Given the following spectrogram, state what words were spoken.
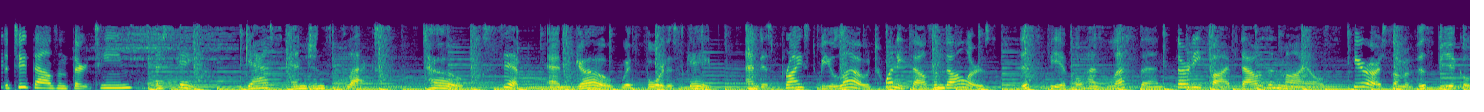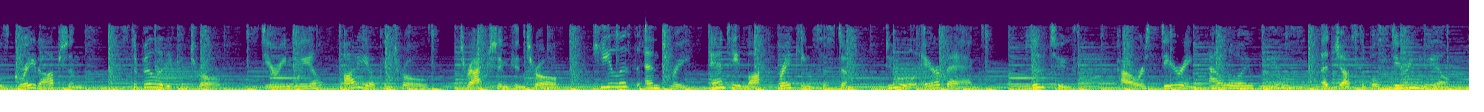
The 2013 Escape. Gas engines flex, tow, sip, and go with Ford Escape and is priced below $20,000. This vehicle has less than 35,000 miles. Here are some of this vehicle's great options. Stability control, steering wheel, audio controls, traction control, keyless entry, anti-lock braking system, dual airbags, Bluetooth, power steering, alloy wheels, adjustable steering wheel,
